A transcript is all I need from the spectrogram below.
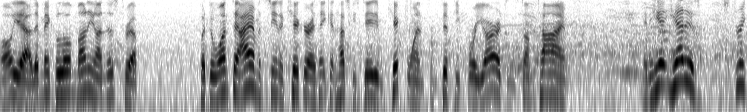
Oh, yeah, they make a little money on this trip. But the one thing I haven't seen a kicker, I think, in Husky Stadium kick one from 54 yards in some time. And he had, he had his streak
